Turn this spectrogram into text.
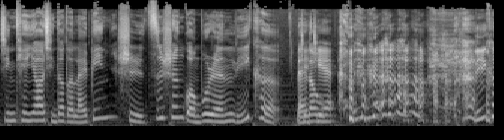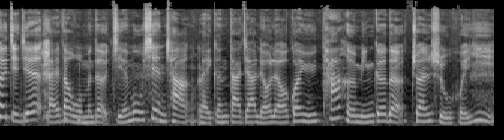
今天邀请到的来宾是资深广播人李可。姐姐，李可姐姐来到我们的节目现场，来跟大家聊聊关于她和明哥的专属回忆。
